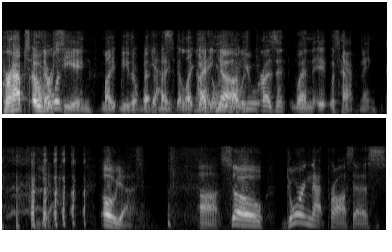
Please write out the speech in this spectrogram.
perhaps was- overseeing might be the Yes. might be, like Yeah, I believe no, I was you- present when it was happening. yeah. Oh yes. Uh, so during that process,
